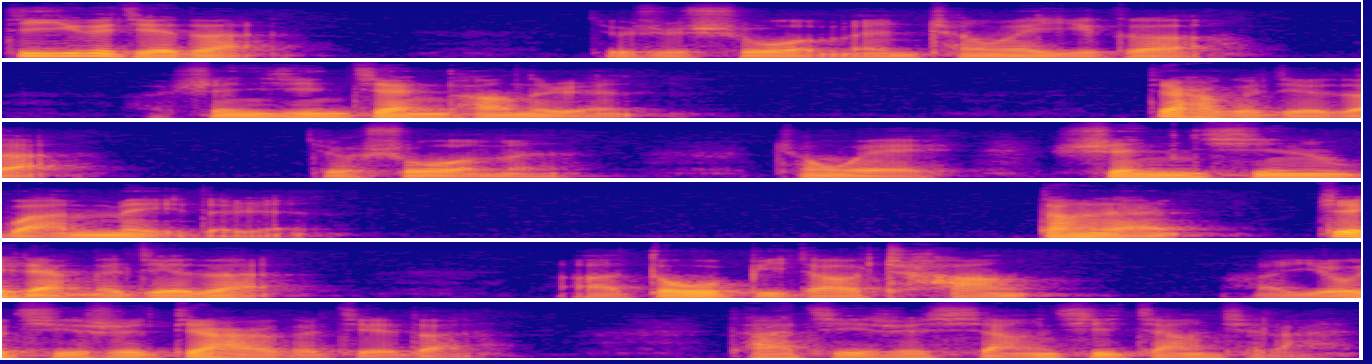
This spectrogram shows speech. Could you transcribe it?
第一个阶段就是使我们成为一个身心健康的人；第二个阶段就使我们成为。身心完美的人，当然这两个阶段啊都比较长啊，尤其是第二个阶段，它其实详细讲起来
